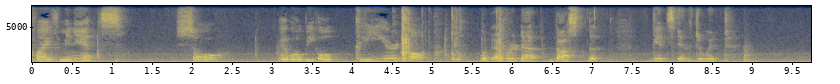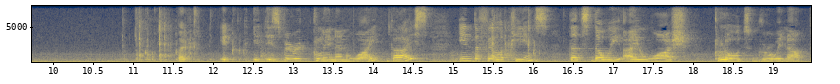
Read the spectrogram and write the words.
five minutes. So it will be all cleared up. Whatever that dust that gets into it. But it it is very clean and white guys. In the Philippines that's the way I wash clothes growing up.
